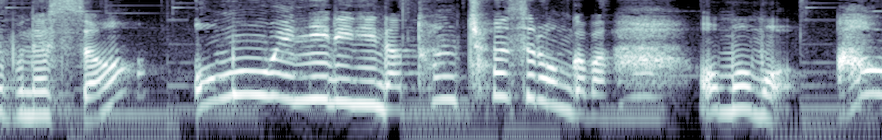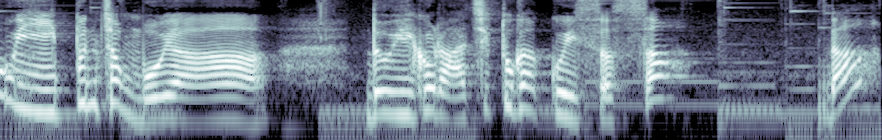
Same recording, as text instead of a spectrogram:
사진을 보냈어? 어머 웬일이니 나 촌, 촌스러운가 봐 어머머 아우 이 이쁜 척 뭐야 너 이걸 아직도 갖고 있었어? 나?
